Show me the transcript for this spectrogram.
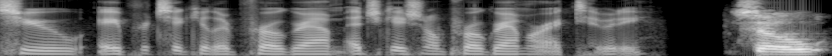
to a particular program, educational program or activity. So,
